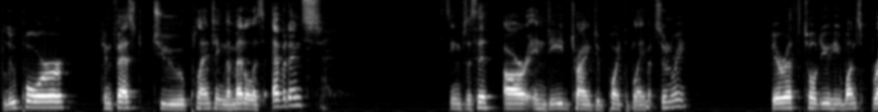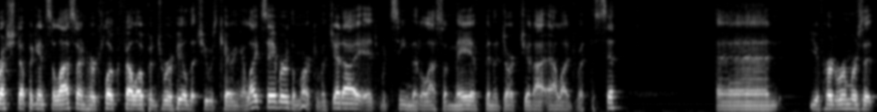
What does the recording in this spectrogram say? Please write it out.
Gluupor confessed to planting the metal as evidence. Seems as if are indeed trying to point the blame at Sunry. Firith told you he once brushed up against Elassa and her cloak fell open to reveal that she was carrying a lightsaber, the mark of a Jedi. It would seem that Elassa may have been a dark Jedi allied with the Sith. And you've heard rumors that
